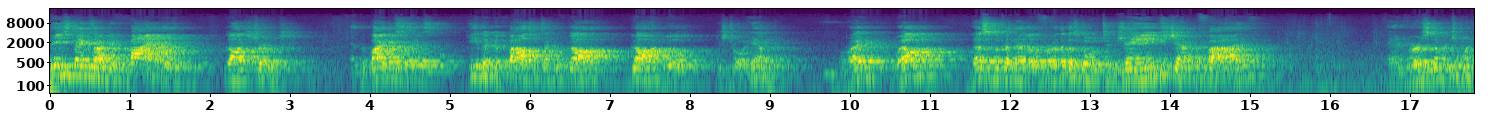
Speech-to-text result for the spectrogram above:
These things are defiling God's church. And the Bible says, he that defiles the temple of God, God will destroy him. All right? Well, let's look at that a little further. Let's go to James chapter 5 and verse number 20.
